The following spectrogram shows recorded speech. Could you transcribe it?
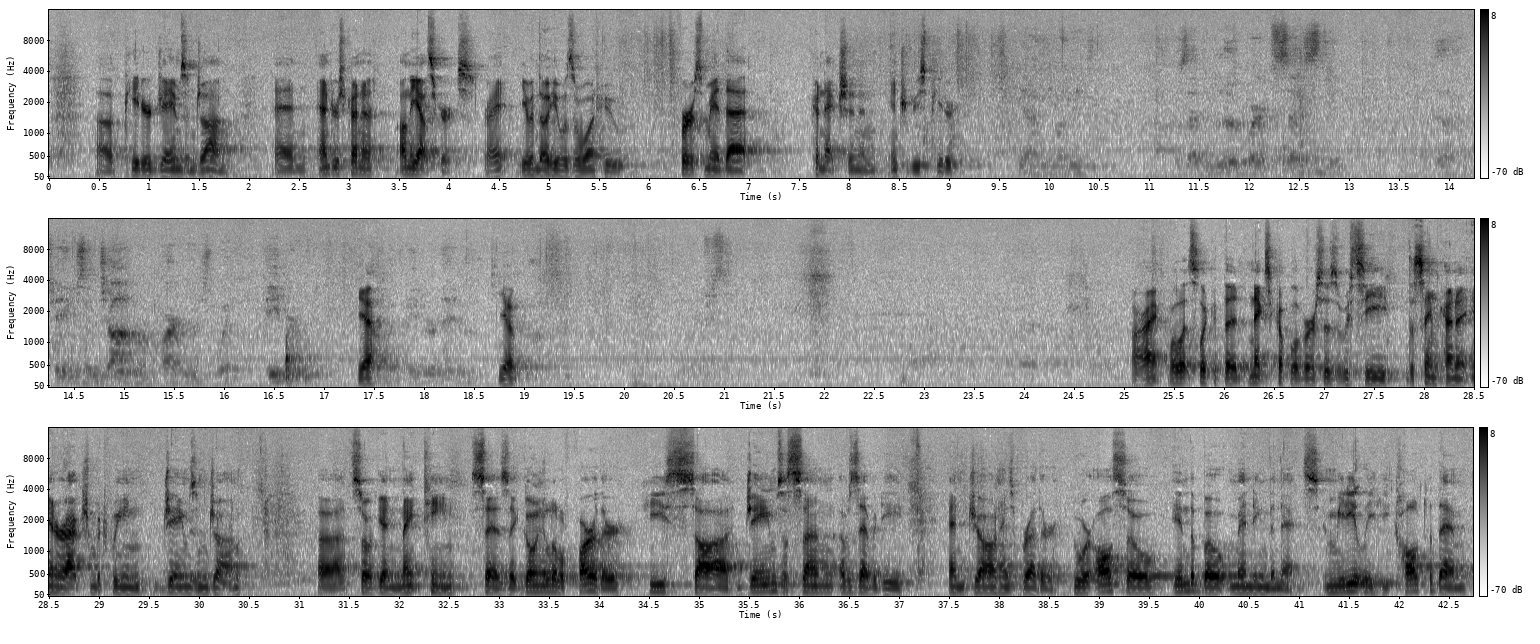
uh, Peter, James, and John. And Andrew's kind of on the outskirts, right? Even though he was the one who first made that connection and introduced Peter. Yeah, when he, was that in Luke where it says that uh, James and John were partners with Peter? Yeah, yep. All right, well, let's look at the next couple of verses. We see the same kind of interaction between James and John. Uh, so again, 19 says that going a little farther, he saw James, the son of Zebedee, and John, his brother, who were also in the boat mending the nets. Immediately he called to them,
